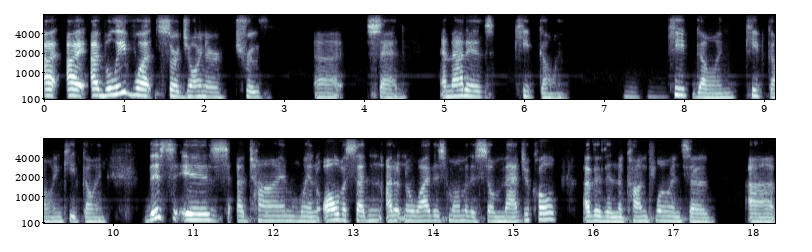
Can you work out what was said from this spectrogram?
I, I believe what Sojourner Truth uh, said, and that is keep going. Mm-hmm. Keep going, keep going, keep going. This is a time when all of a sudden, I don't know why this moment is so magical, other than the confluence of uh,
